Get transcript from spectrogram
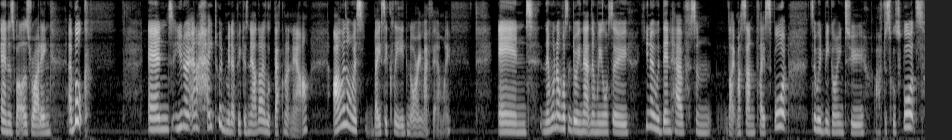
and as well as writing a book. And, you know, and I hate to admit it because now that I look back on it now, I was almost basically ignoring my family. And then when I wasn't doing that, then we also, you know, would then have some, like my son plays sport. So we'd be going to after school sports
